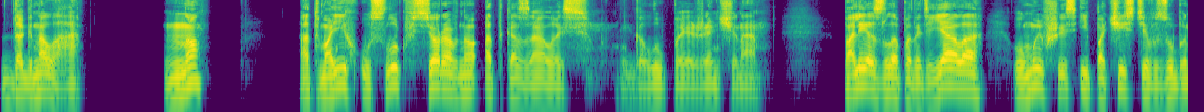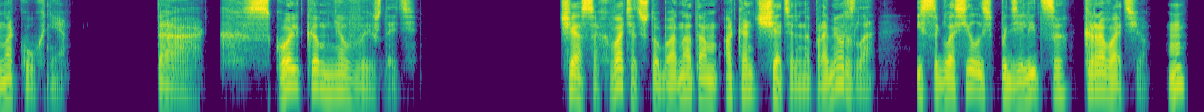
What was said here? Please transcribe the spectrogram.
догнала. Но от моих услуг все равно отказалась глупая женщина. Полезла под одеяло, умывшись и почистив зубы на кухне. Так, сколько мне выждать? Часа хватит, чтобы она там окончательно промерзла и согласилась поделиться кроватью. М?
